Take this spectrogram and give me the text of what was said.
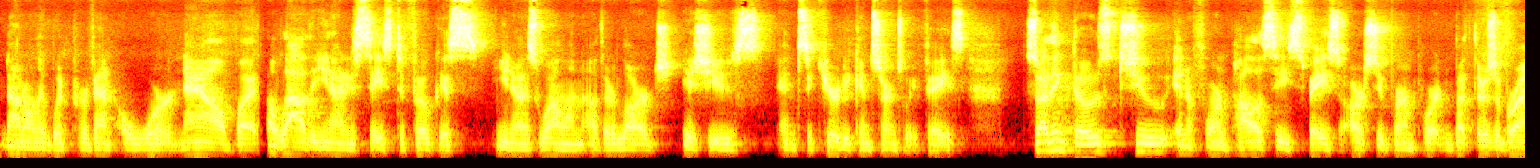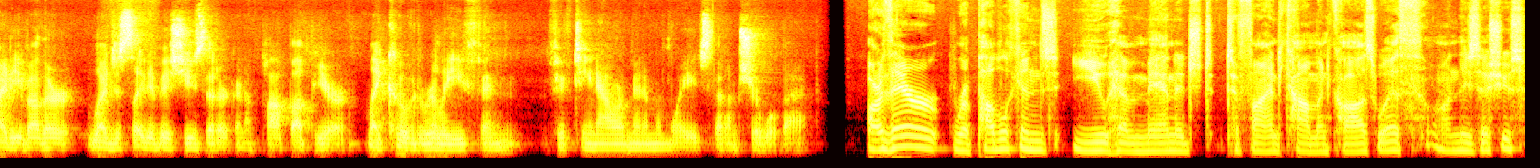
not only would prevent a war now but allow the United States to focus, you know, as well on other large issues and security concerns we face. So I think those two in a foreign policy space are super important, but there's a variety of other legislative issues that are going to pop up here like COVID relief and 15 hour minimum wage that I'm sure we'll back. Are there Republicans you have managed to find common cause with on these issues?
